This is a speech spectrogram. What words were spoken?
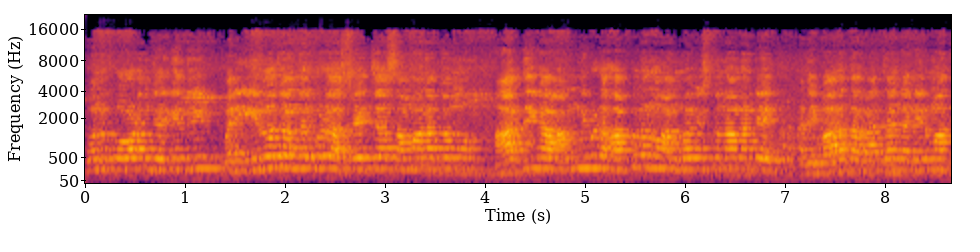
కొనుక్కోవడం జరిగింది. మరి ఈ రోజు అందరు కూడా స్వేచ్ఛ సమానత్వము ఆర్థిక అన్ని కూడా హక్కులను అనుభవిస్తున్నామంటే అది భారత రాజ్యాంగ నిర్మాత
